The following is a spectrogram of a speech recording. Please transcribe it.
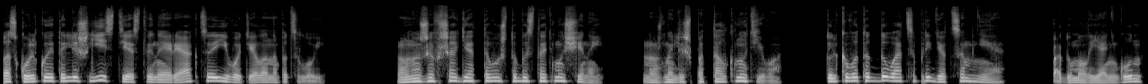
поскольку это лишь естественная реакция его тела на поцелуй. Он уже в шаге от того, чтобы стать мужчиной. Нужно лишь подтолкнуть его. Только вот отдуваться придется мне, подумал Яньгун,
